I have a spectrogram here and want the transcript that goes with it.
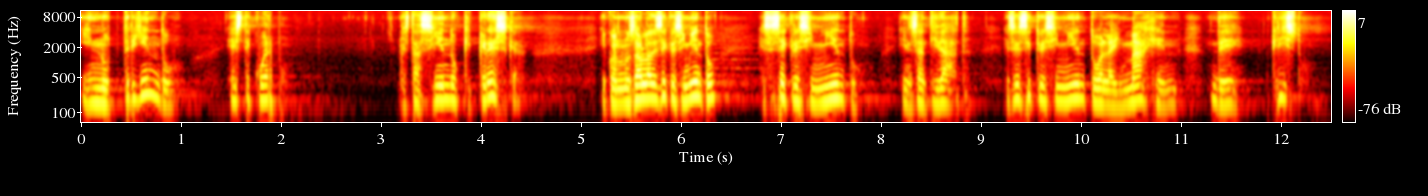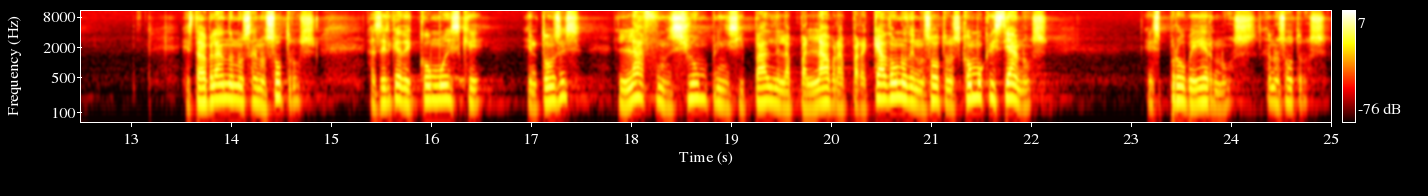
y nutriendo este cuerpo. Está haciendo que crezca. Y cuando nos habla de ese crecimiento, es ese crecimiento en santidad, es ese crecimiento a la imagen de Cristo. Está hablándonos a nosotros acerca de cómo es que entonces la función principal de la palabra para cada uno de nosotros como cristianos es proveernos a nosotros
